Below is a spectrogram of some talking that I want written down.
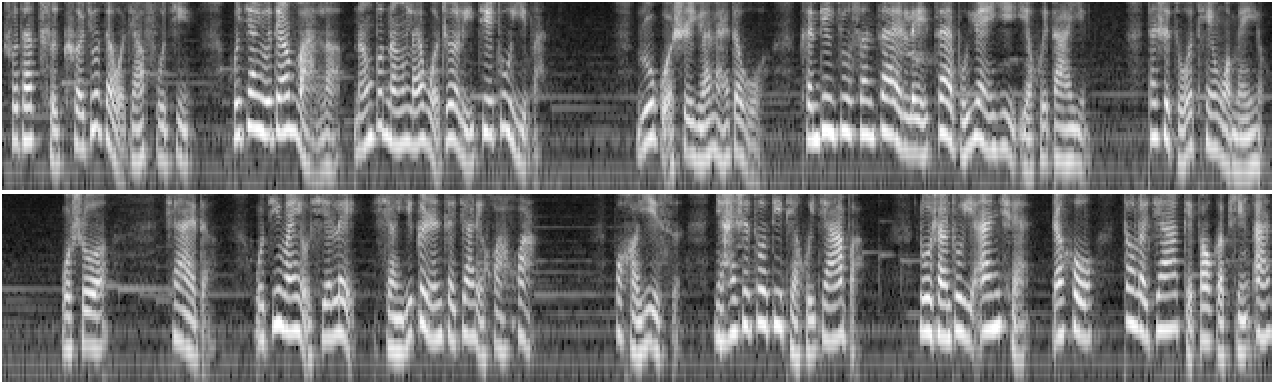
说他此刻就在我家附近，回家有点晚了，能不能来我这里借住一晚？如果是原来的我，肯定就算再累、再不愿意也会答应。但是昨天我没有，我说：“亲爱的，我今晚有些累，想一个人在家里画画。不好意思，你还是坐地铁回家吧，路上注意安全。然后到了家给报个平安。”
